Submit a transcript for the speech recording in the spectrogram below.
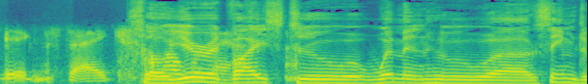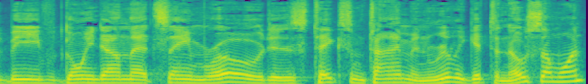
a big mistake. So, your advice to women who uh, seem to be going down that same road is take some time and really get to know someone?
